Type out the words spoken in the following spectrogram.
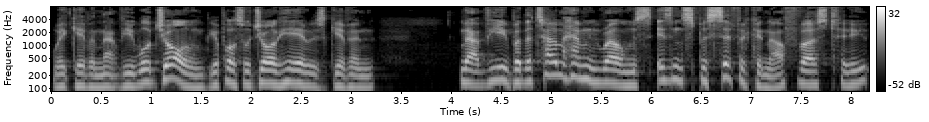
we're given that view. Well, John, the Apostle John here is given that view, but the term heavenly realms isn't specific enough. Verse 2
